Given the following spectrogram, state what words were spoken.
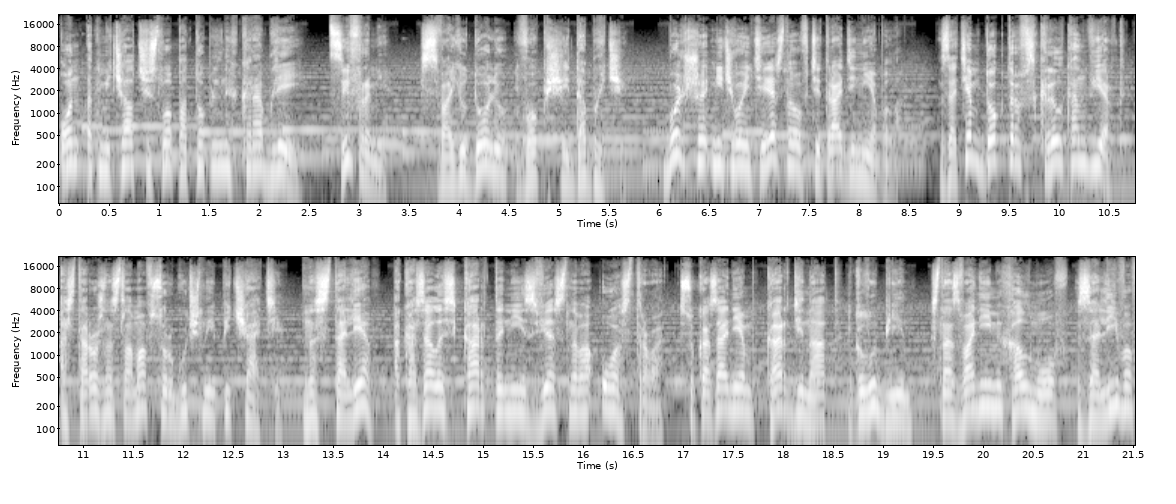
он отмечал число потопленных кораблей, цифрами – свою долю в общей добыче. Больше ничего интересного в тетради не было. Затем доктор вскрыл конверт, осторожно сломав сургучные печати. На столе оказалась карта неизвестного острова с указанием координат, глубин, с названиями холмов, заливов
